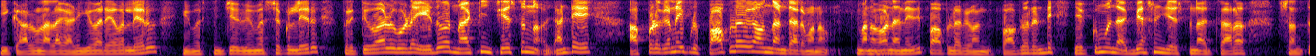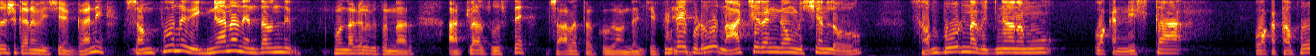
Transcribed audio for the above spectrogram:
ఈ కాలంలో అలాగే అడిగేవారు ఎవరు లేరు విమర్శించే విమర్శకులు లేరు. ప్రతి వాళ్ళు కూడా ఏదో నాట్యం చేస్తున్నాం అంటే అప్పటికన్నా ఇప్పుడు పాపులర్గా ఉందంటారు మనం. మన వాళ్ళు అనేది పాపులర్గా ఉంది. పాపులర్ అంటే ఎక్కువ మంది అభ్యాసం చేస్తున్నారు. చాలా సంతోషకరమైన విషయం. కానీ సంపూర్ణ విజ్ఞానాన్ని ఎంతమంది పొందగలుగుతున్నారు? అట్లా చూస్తే చాలా తక్కువగా ఉందని చెప్పి అంటే ఇప్పుడు నాట్యరంగం విషయంలో సంపూర్ణ విజ్ఞానము ఒక నిష్ట ఒక తపో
